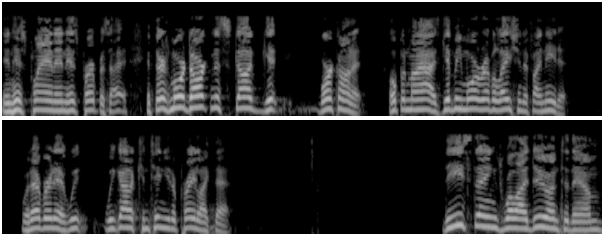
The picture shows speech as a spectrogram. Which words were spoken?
In his plan, in his purpose. I, if there's more darkness, God get work on it. Open my eyes. Give me more revelation if I need it. Whatever it is. We we got to continue to pray like that. These things will I do unto them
